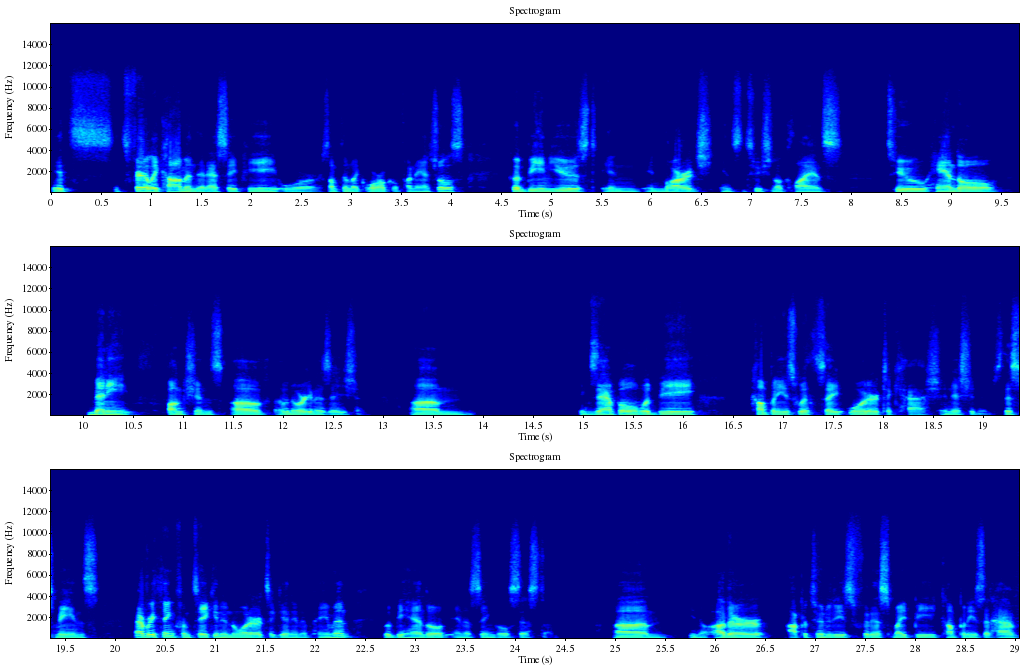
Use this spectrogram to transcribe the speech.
It's it's fairly common that SAP or something like Oracle Financials could be used in in large institutional clients to handle many functions of, an organization. Um, example would be companies with, say, order to cash initiatives. This means everything from taking an order to getting a payment would be handled in a single system. Um, you know, other opportunities for this might be companies that have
